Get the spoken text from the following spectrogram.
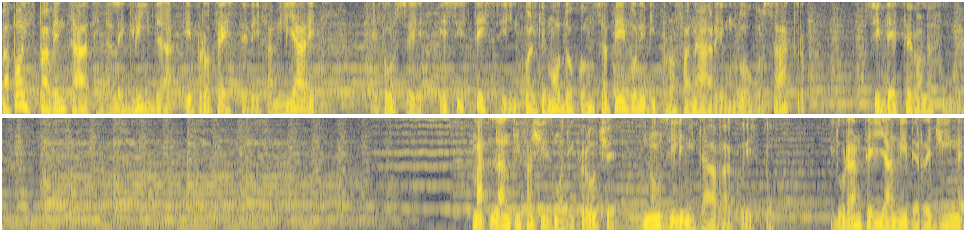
ma poi spaventati dalle grida e proteste dei familiari e forse essi stessi in qualche modo consapevoli di profanare un luogo sacro, si dettero alla fuga. Ma l'antifascismo di Croce non si limitava a questo. Durante gli anni del regime,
